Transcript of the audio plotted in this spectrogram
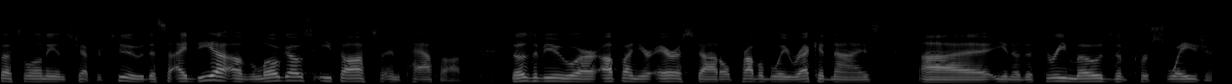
Thessalonians chapter 2, this idea of logos, ethos, and pathos. Those of you who are up on your Aristotle probably recognize uh, you know, the three modes of persuasion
